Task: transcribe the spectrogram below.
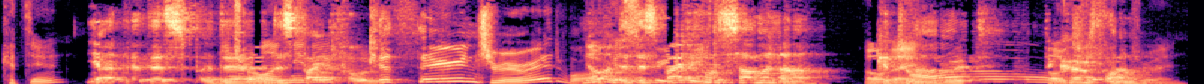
C'Thun? Yeah, the, this, the, the, trolling me, spiteful. C'Thun Druid? What? No, the, the spiteful summoner. Oh, cartoon man. druid. The Oh, curve one.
